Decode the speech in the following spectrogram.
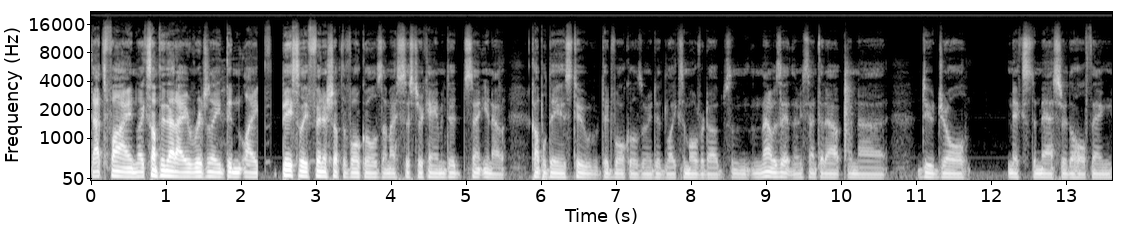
That's fine. Like something that I originally didn't like. Basically, finish up the vocals, and my sister came and did sent you know a couple days too. Did vocals and we did like some overdubs, and, and that was it. And then we sent it out, and uh, dude Joel mixed and mastered the whole thing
